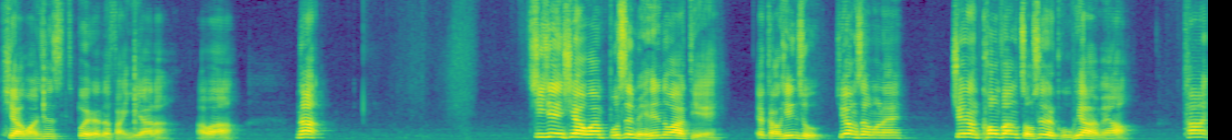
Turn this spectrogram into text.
下弯就是未来的反压了，好不好？那季线下弯不是每天都要跌，要搞清楚。就像什么呢？就像空方走势的股票有没有？它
